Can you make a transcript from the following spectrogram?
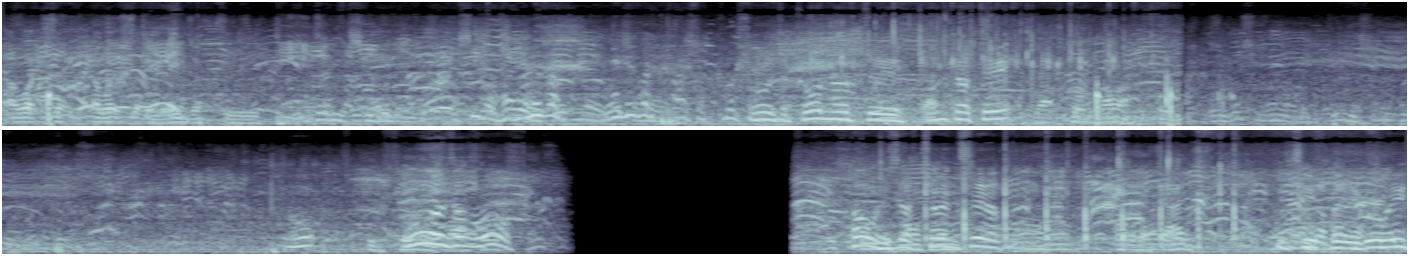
I watched it. I watched it on Rangers TV. Oh, it's a corner to Luncarty. Yeah, Oh, oh, is it, oh. Oh, there's a chance there. Was a chance? See it by the goal, eh?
